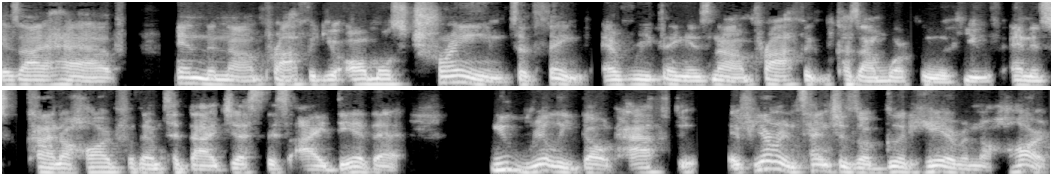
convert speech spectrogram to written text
as I have in the nonprofit, you're almost trained to think everything is nonprofit because I'm working with youth. And it's kind of hard for them to digest this idea that you really don't have to. If your intentions are good here in the heart,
